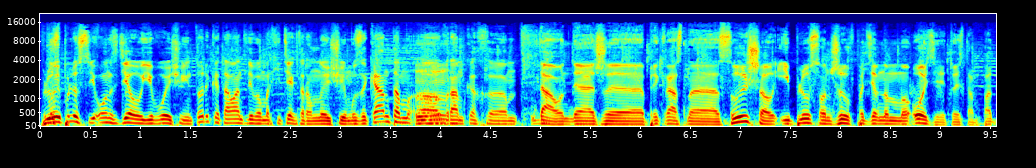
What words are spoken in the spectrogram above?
Ну и плюс он сделал его еще не только талантливым архитектором, но еще и музыкантом э, в рамках... э, Да, он даже прекрасно слышал, и плюс он жил в подземном озере, то есть там под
